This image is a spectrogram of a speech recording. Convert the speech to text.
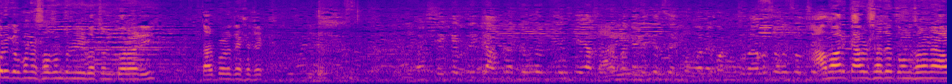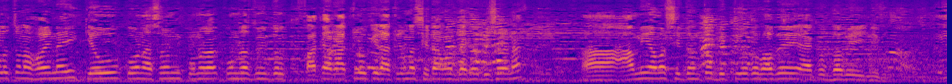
পরিকল্পনা স্বতন্ত্র নির্বাচন করারই তারপরে দেখা যাক। আমার কারোর সাথে কোনো ধরনের আলোচনা হয় নাই। কেউ কোন আসন কোন কোন রাজনৈতিক দল ফাঁকা রাখল কি রাখল না সেটা আমার দেখার বিষয় না। আমি আমার সিদ্ধান্ত ব্যক্তিগতভাবে এককভাবেই নিব। এই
